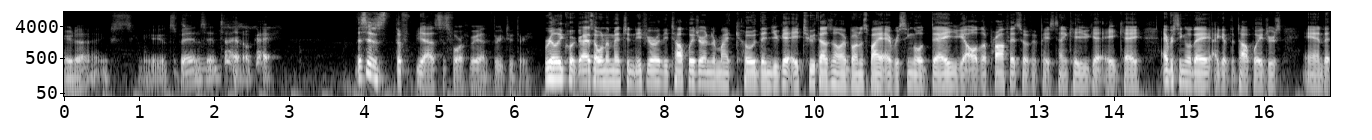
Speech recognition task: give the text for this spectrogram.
Eight X. It spins in 10. Okay. This is the yeah, this is fourth. We're at three two three. Really quick, guys. I want to mention if you're the top wager under my code, then you get a two thousand dollar bonus buy every single day. You get all the profits. So if it pays ten k, you get eight k every single day. I get the top wagers, and uh,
